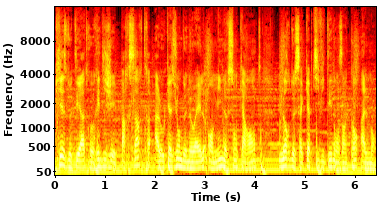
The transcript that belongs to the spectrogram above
pièce de théâtre rédigée par Sartre à l'occasion de Noël en 1940 lors de sa captivité dans un camp allemand.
